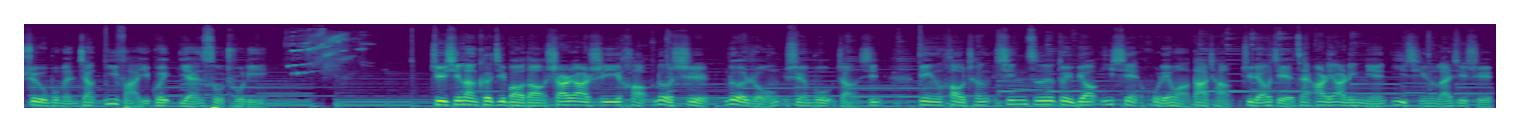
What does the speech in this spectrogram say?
税务部门将依法依规严肃处理。据新浪科技报道，十二月二十一号，乐视、乐融宣布涨薪，并号称薪资对标一线互联网大厂。据了解，在二零二零年疫情来袭时，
